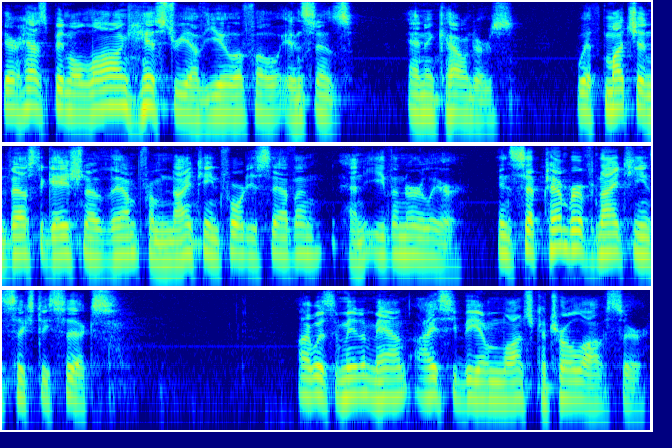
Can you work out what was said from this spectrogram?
There has been a long history of UFO incidents and encounters, with much investigation of them from 1947 and even earlier. In September of 1966, I was the Minuteman ICBM Launch Control Officer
